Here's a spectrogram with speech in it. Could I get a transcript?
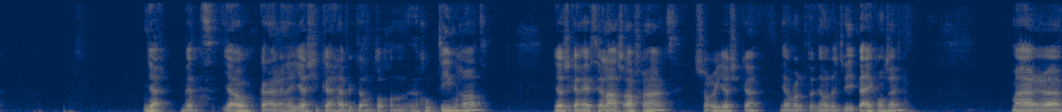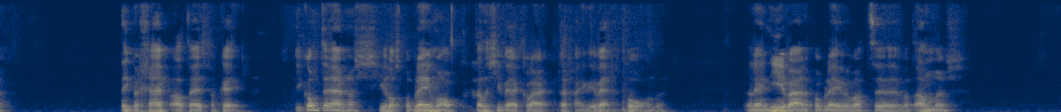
ja, met jou, Karen en Jessica heb ik dan toch een, een goed team gehad. Jessica heeft helaas afgehaakt. Sorry Jessica, jammer dat, jammer dat je niet bij kon zijn. Maar uh, ik begrijp altijd van oké, je komt ergens, je lost problemen op, dan is je werk klaar, dan ga je weer weg. Volgende. Alleen hier waren de problemen wat, uh, wat anders.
